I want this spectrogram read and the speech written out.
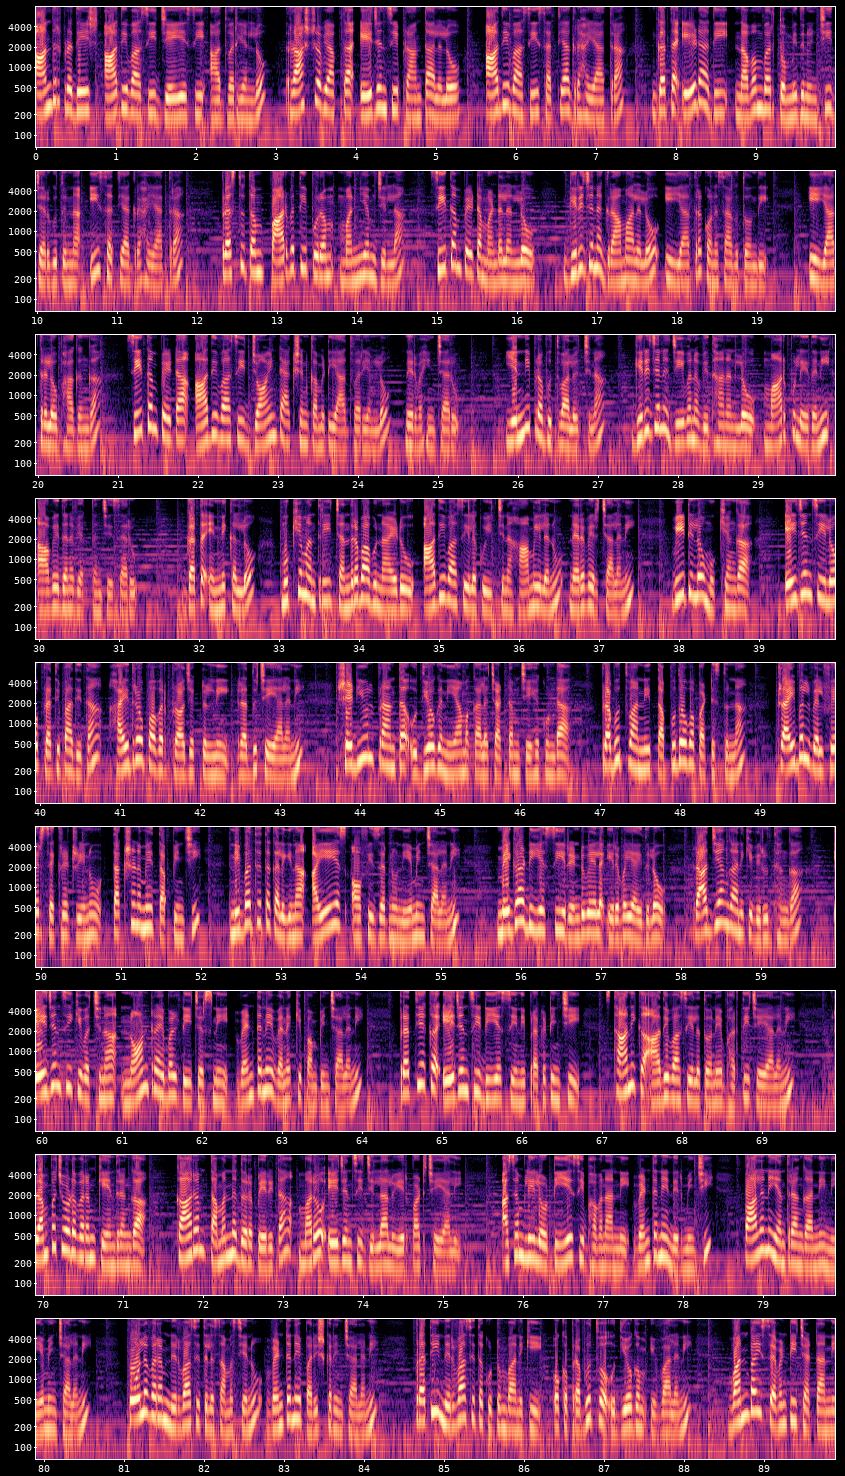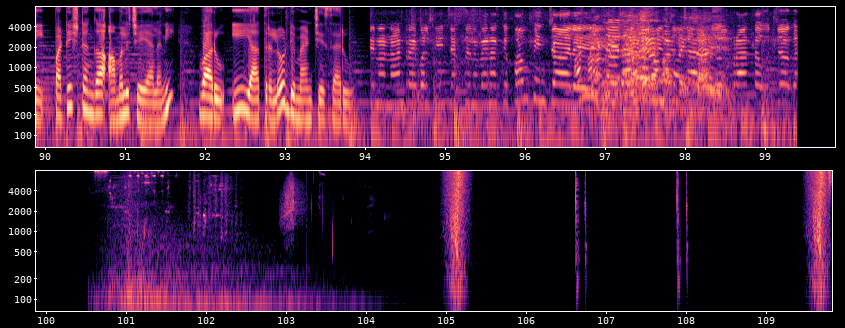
ఆంధ్రప్రదేశ్ ఆదివాసీ JAC ఆధ్వర్యంలో రాష్ట్ర వ్యాప్త ఏజెన్సీ ప్రాంతాలలో ఆదివాసీ సత్యాగ్రహ యాత్ర గత ఏడాది నవంబర్ తొమ్మిది నుంచి జరుగుతున్న ఈ సత్యాగ్రహ యాత్ర ప్రస్తుతం పార్వతీపురం మన్యం జిల్లా సీతంపేట మండలంలో గిరిజన గ్రామాలలో ఈ యాత్ర కొనసాగుతోంది. ఈ యాత్రలో భాగంగా Seethampeta Adivasi joint action committee ఆధ్వర్యంలో నిర్వహించారు. ఎన్ని ప్రభుత్వాలొచ్చినా గిరిజన జీవన విధానంలో మార్పు లేదని ఆవేదన వ్యక్తం చేశారు. గత ఎన్నికల్లో ముఖ్యమంత్రి చంద్రబాబు నాయుడు ఆదివాసీలకు ఇచ్చిన హామీలను నెరవేర్చాలని వీటిలో ముఖ్యంగా ఏజెన్సీలో ప్రతిపాదిత హైడ్రోపవర్ ప్రాజెక్టుల్ని రద్దు చేయాలని షెడ్యూల్ ప్రాంత ఉద్యోగ నియామకాల చట్టం చేయకుండా ప్రభుత్వాన్ని తప్పుదోవ పట్టిస్తున్న ట్రైబల్ వెల్ఫేర్ సెక్రటరీను తక్షణమే తప్పించి నిబద్ధత కలిగిన ఐఏఎస్ ఆఫీసర్ను నియమించాలని మెగా డిఎస్సి రెండు వేల ఇరవై ఐదులో రాజ్యాంగానికి విరుద్ధంగా ఏజెన్సీకి వచ్చిన నాన్ ట్రైబల్ టీచర్స్ని వెంటనే వెనక్కి పంపించాలని ప్రత్యేక ఏజెన్సీ డిఎస్సిని ప్రకటించి స్థానిక ఆదివాసీలతోనే భర్తీ చేయాలని రంపచోడవరం కేంద్రంగా కారం తమన్నదొర పేరిట మరో ఏజెన్సీ జిల్లాలు ఏర్పాటు చేయాలి. అసెంబ్లీలో టీఏసీ భవనాన్ని వెంటనే నిర్మించి పాలన యంత్రాంగాన్ని నియమించాలని పోలవరం నిర్వాసితుల సమస్యను వెంటనే పరిష్కరించాలని ప్రతి నిర్వాసిత కుటుంబానికి ఒక ప్రభుత్వ ఉద్యోగం ఇవ్వాలని వన్ బై సెవెంటీ చట్టాన్ని పటిష్టంగా అమలు చేయాలని వారు ఈ యాత్రలో డిమాండ్ చేశారు. ప్రాంత ఉద్యోగ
